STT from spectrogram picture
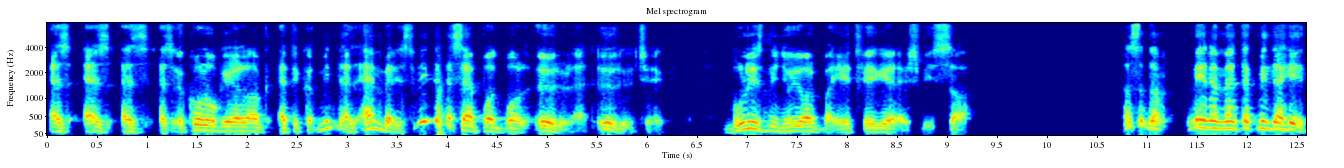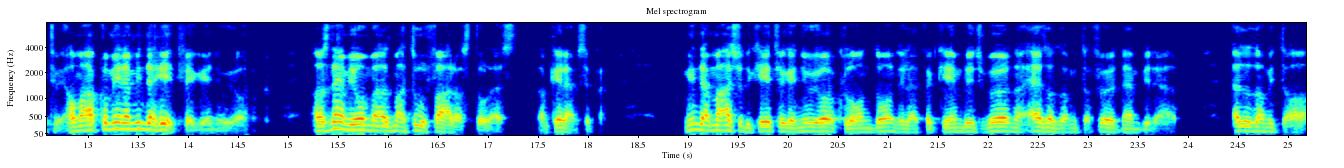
Ez, ez, ez, ez ökológiailag, etika, minden emberi, minden szempontból őrület, őrültség. Bulizni New Yorkba hétvégére és vissza. Azt mondom, miért nem mentek minden hétvégén? Ha már akkor miért nem minden hétvégén New York? az nem jó, mert az már túl fárasztó lesz. Na kérem szépen. Minden második hétvége New York, London, illetve Cambridge-ből, na ez az, amit a Föld nem bír el. Ez az, amit a,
